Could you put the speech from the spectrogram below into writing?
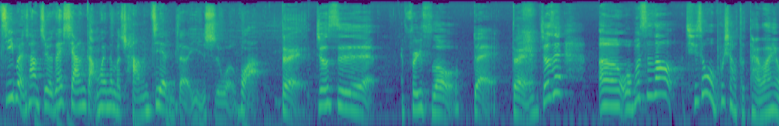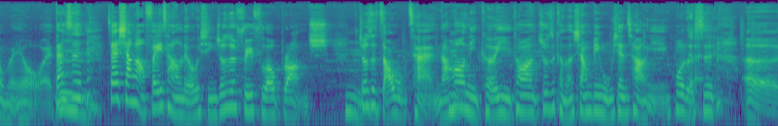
基本上只有在香港会那么常见的饮食文化。对，就是 free flow，对，对，就是。呃，我不知道，其实我不晓得台湾有没有哎、但是在香港非常流行，就是 free flow brunch，、就是早午餐，然后你可以通常就是可能香槟无限畅饮，或者是呃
